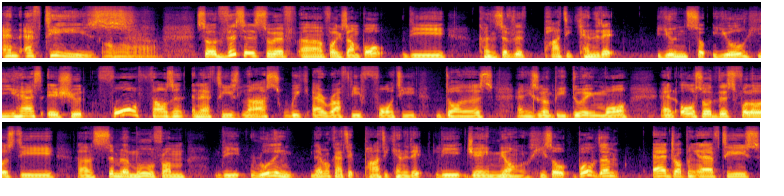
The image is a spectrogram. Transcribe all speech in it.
NFTs. Oh. So this is with, uh, for example, the Conservative Party candidate Yoon Suk Yeol. He has issued 4,000 NFTs last week at roughly $40, and he's going to be doing more. And also, this follows the uh, similar move from the ruling Democratic Party candidate Lee Jae-myung. He so both of them airdropping NFTs,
